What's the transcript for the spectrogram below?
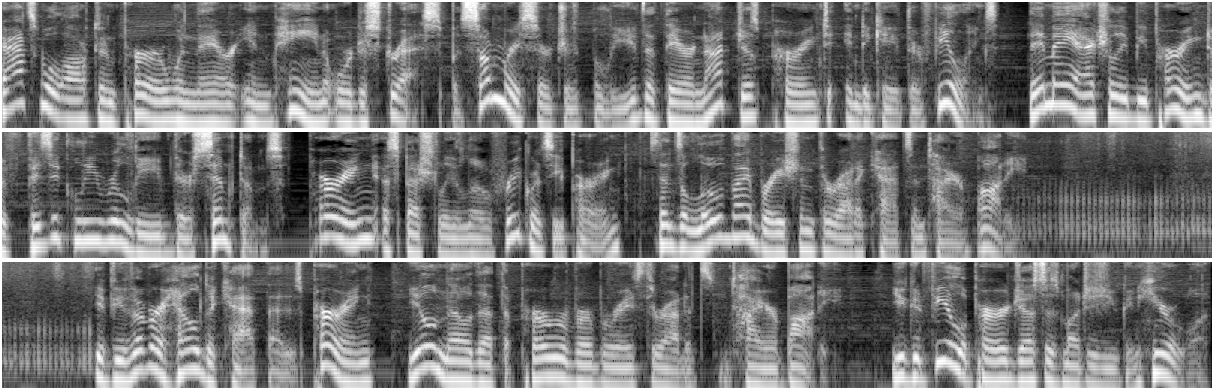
Cats will often purr when they are in pain or distress, but some researchers believe that they are not just purring to indicate their feelings. They may actually be purring to physically relieve their symptoms. Purring, especially low frequency purring, sends a low vibration throughout a cat's entire body. If you've ever held a cat that is purring, you'll know that the purr reverberates throughout its entire body. You could feel a purr just as much as you can hear one.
